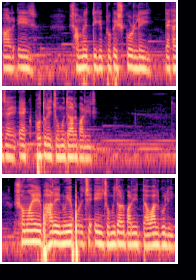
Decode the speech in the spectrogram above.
আর এর সামনের দিকে প্রবেশ করলেই দেখা যায় এক ভুতুরে জমিদার বাড়ির। সময়ের ভারে নুয়ে পড়েছে এই জমিদার বাড়ির দেওয়ালগুলি।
